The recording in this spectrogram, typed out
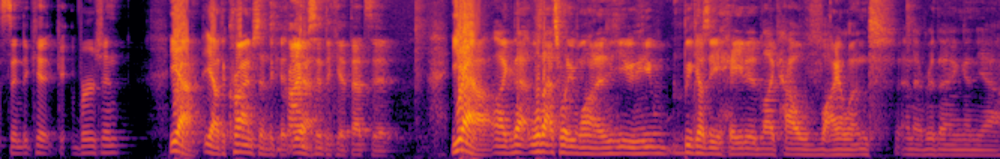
Syndicate version. yeah yeah the Crime Syndicate Crime yeah. Syndicate. That's it. Yeah, like that. Well, that's what he wanted. He he because he hated like how violent and everything, and yeah.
